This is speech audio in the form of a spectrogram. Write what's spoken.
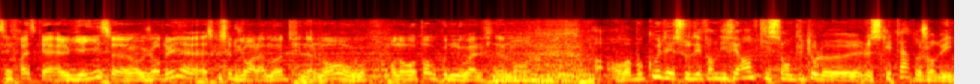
Ces, fresques, elles vieillissent aujourd'hui. Est-ce que c'est toujours à la mode finalement ou on n'en voit pas beaucoup de nouvelles finalement? On voit beaucoup des, sous des formes différentes qui sont plutôt le, le street art aujourd'hui.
